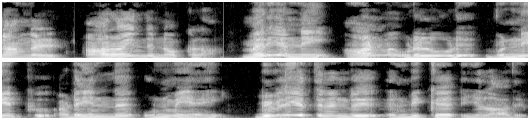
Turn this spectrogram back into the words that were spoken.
நாங்கள் ஆராய்ந்து நோக்கலாம். மரியன்னை ஆன்ம உடலோடு விண்ணேற்பு அடைந்த உண்மையை விவிலியத்தினின்று என்பிக்க இயலாது.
